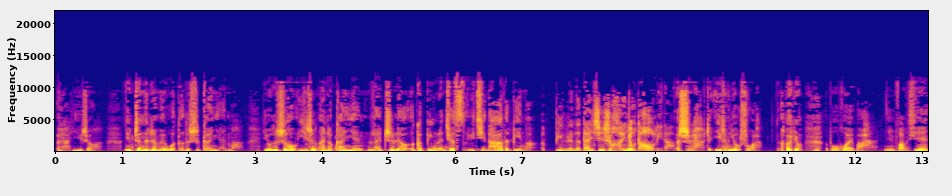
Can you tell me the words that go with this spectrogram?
哎呀，医生，您真的认为我得的是肝炎吗？有的时候医生按照肝炎来治疗，可病人却死于其他的病啊。病人的担心是很有道理的。”是啊，这医生又说了：“哎呦，不会吧？您放心，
